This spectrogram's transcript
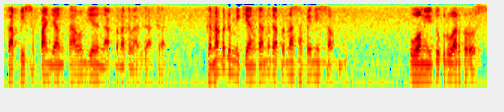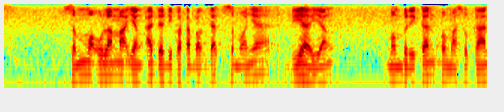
Tapi sepanjang tahun dia nggak pernah kena zakat. Kenapa demikian? Karena nggak pernah sampai nisabnya. Uang itu keluar terus. Semua ulama yang ada di kota Baghdad semuanya dia yang memberikan pemasukan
